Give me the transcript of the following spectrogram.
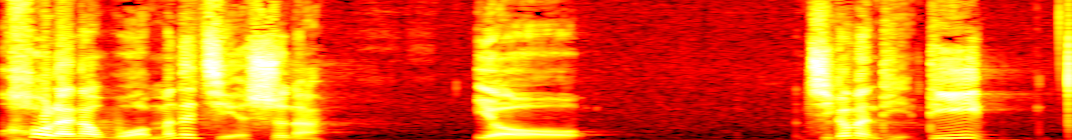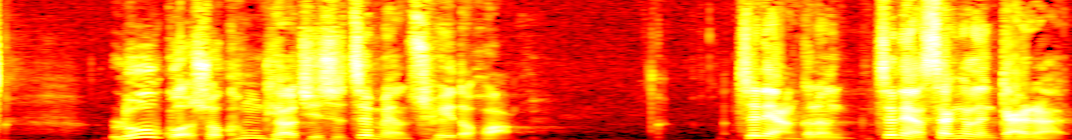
后来呢，我们的解释呢有几个问题：第一，如果说空调机是这么样吹的话，这两个人、这两三个人感染。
